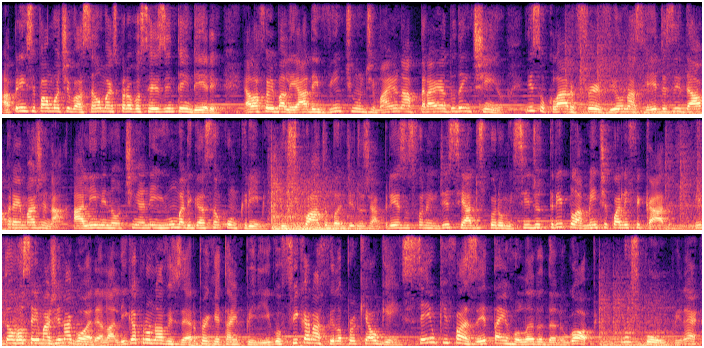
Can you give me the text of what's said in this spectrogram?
A principal motivação, mas para vocês entenderem, ela foi baleada em 21 de maio na Praia do Dentinho. Isso, claro, ferveu nas redes e dá para imaginar. A Aline não tinha nenhuma ligação com crime. Os quatro bandidos já presos foram indiciados por homicídio triplamente qualificado. Então você imagina agora, ela liga pro 90 porque tá em perigo, fica na fila porque alguém sem o que fazer tá enrolando dando golpe? Nos poupe, né?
